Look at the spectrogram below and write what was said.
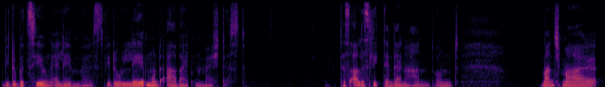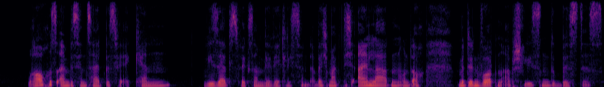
wie du Beziehung erleben willst, wie du leben und arbeiten möchtest. Das alles liegt in deiner Hand und manchmal braucht es ein bisschen Zeit, bis wir erkennen, wie selbstwirksam wir wirklich sind. Aber ich mag dich einladen und auch mit den Worten abschließen, du bist es.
